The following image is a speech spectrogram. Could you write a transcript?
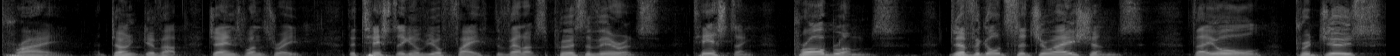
Pray, don't give up. James 1 3. The testing of your faith develops perseverance. Testing, problems, difficult situations, they all produce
